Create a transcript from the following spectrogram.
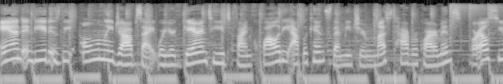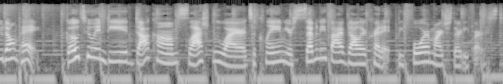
And Indeed is the only job site where you're guaranteed to find quality applicants that meet your must-have requirements or else you don't pay. Go to Indeed.com slash BlueWire to claim your $75 credit before March 31st.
